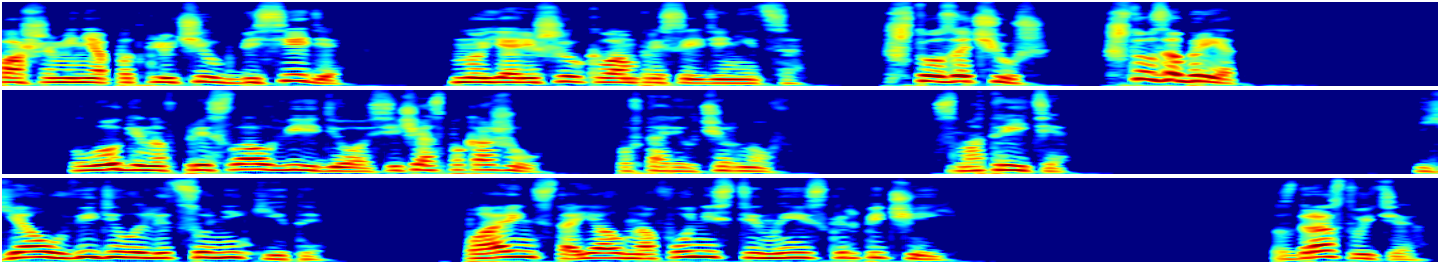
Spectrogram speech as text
«Паша меня подключил к беседе, но я решил к вам присоединиться. Что за чушь? Что за бред? «Логинов прислал видео, сейчас покажу», — повторил Чернов. «Смотрите». Я увидела лицо Никиты. Парень стоял на фоне стены из кирпичей. «Здравствуйте,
